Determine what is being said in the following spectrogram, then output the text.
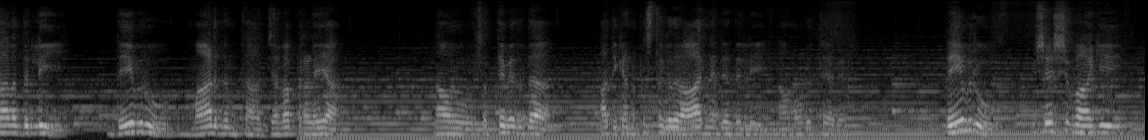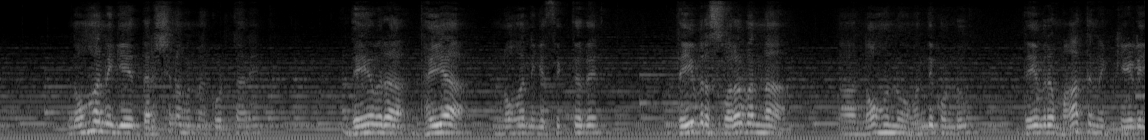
ಕಾಲದಲ್ಲಿ ದೇವರು ಮಾಡಿದಂತಹ ಜಲಪ್ರಳಯ ನಾವು ಸತ್ಯವೇದದ ಆದಿಕಾಂಡ ಪುಸ್ತಕದ ಆರನೇ ದೇಹದಲ್ಲಿ ನಾವು ನೋಡುತ್ತೇವೆ. ದೇವರು ವಿಶೇಷವಾಗಿ ನೋಹನಿಗೆ ದರ್ಶನವನ್ನು ಕೊಡ್ತಾನೆ. ದೇವರ ಭಯ ನೋಹನಿಗೆ ಸಿಗ್ತದೆ. ದೇವರ ಸ್ವರವನ್ನು ಆ, ನೋಹನು ಹೊಂದಿಕೊಂಡು ದೇವರ ಮಾತನ್ನು ಕೇಳಿ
